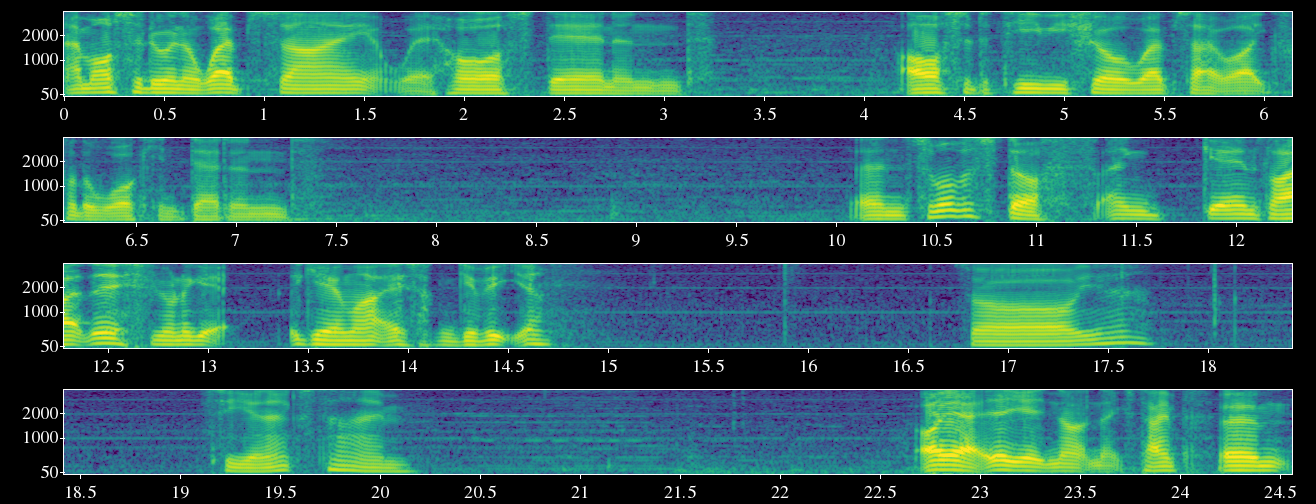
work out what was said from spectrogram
I'm also doing a website we're hosting and also the TV show website like for The Walking Dead and and some other stuff and games like this. If you want to get a game like this, I can give it you. So yeah, see you next time. Oh yeah, yeah, yeah, not next time. Um,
